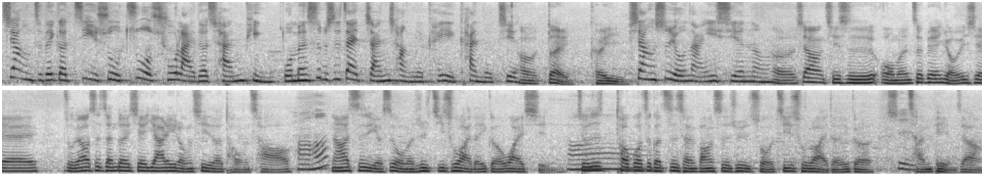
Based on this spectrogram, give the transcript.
这样子的一个技术做出来的产品，我们是不是在展场也可以看得见？呃，对，可以。像是有哪一些呢？呃，像其实我们这边有一些，主要是针对一些压力容器的桶槽，然后是也是我们去积出来的一个外形，就是透过这个制成方式去所积出来的一个产品，这样。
